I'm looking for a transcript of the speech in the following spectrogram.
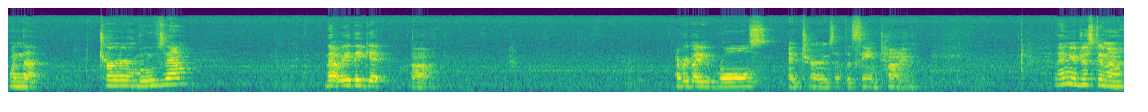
when the turner moves them. That way they get, uh, everybody rolls and turns at the same time. Then you're just gonna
